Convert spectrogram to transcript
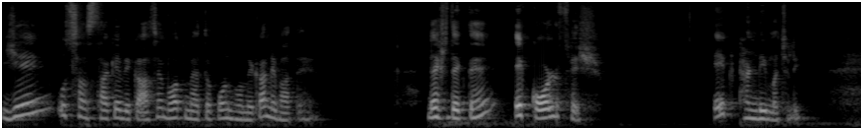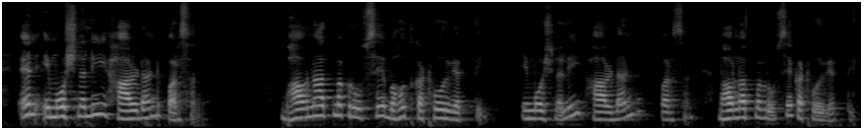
ये उस संस्था के विकास में बहुत महत्वपूर्ण भूमिका निभाते हैं। नेक्स्ट देखते हैं ए कोल्ड फ़िश एक ठंडी मछली। एन इमोशनली हार्डन्ड पर्सन भावनात्मक रूप से बहुत कठोर व्यक्ति. इमोशनली हार्डन्ड पर्सन भावनात्मक रूप से कठोर व्यक्ति.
